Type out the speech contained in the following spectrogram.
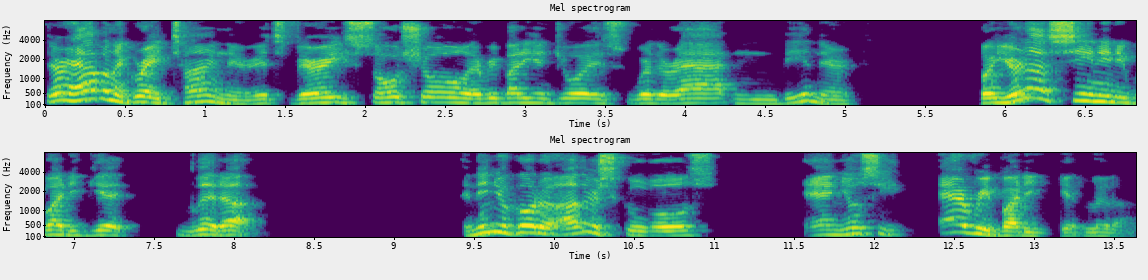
they're having a great time there. It's very social. Everybody enjoys where they're at and being there but you're not seeing anybody get lit up. And then you'll go to other schools and you'll see everybody get lit up.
